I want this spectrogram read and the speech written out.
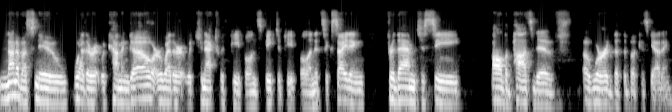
none of us knew whether it would come and go or whether it would connect with people and speak to people. And it's exciting for them to see all the positive a word that the book is getting.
